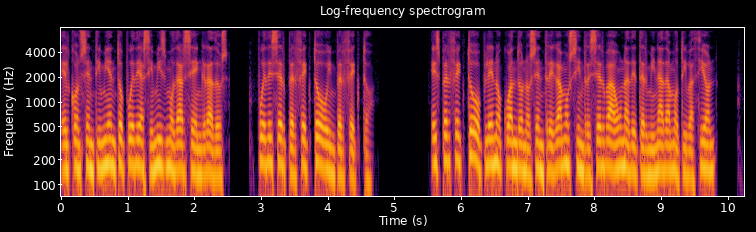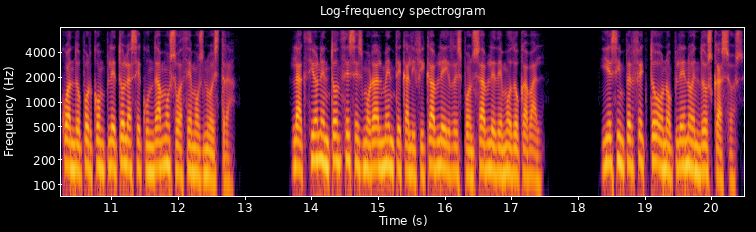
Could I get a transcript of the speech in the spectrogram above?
el consentimiento puede asimismo darse en grados, puede ser perfecto o imperfecto. Es perfecto o pleno cuando nos entregamos sin reserva a una determinada motivación, cuando por completo la secundamos o hacemos nuestra la acción entonces es moralmente calificable y responsable de modo cabal. Y es imperfecto o no pleno en dos casos.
